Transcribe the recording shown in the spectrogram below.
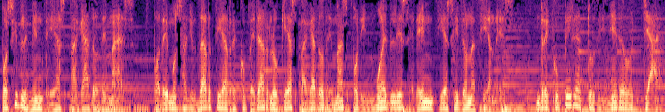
posiblemente has pagado de más. Podemos ayudarte a recuperar lo que has pagado de más por inmuebles, herencias y donaciones. Recupera tu dinero ya.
